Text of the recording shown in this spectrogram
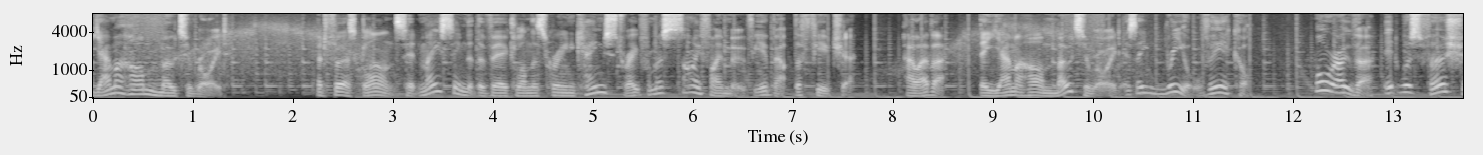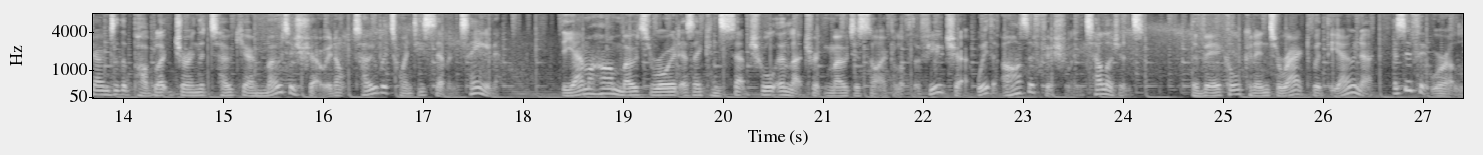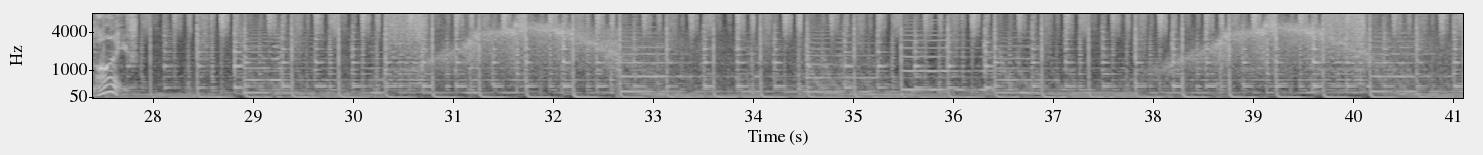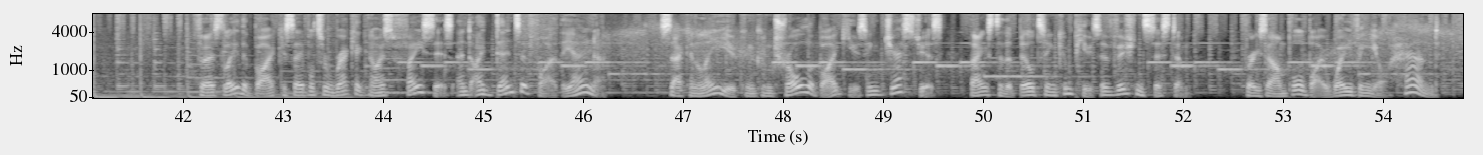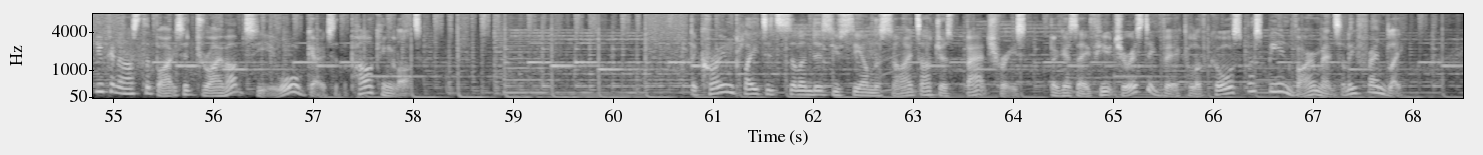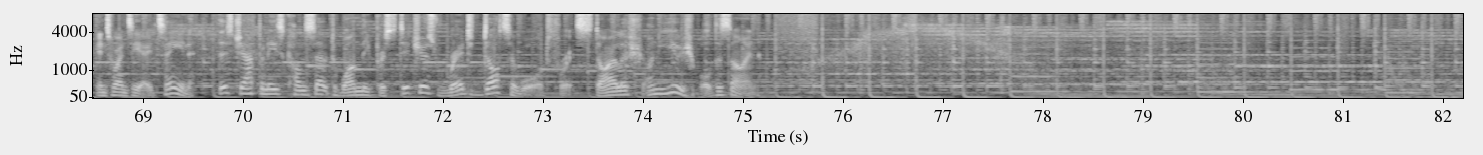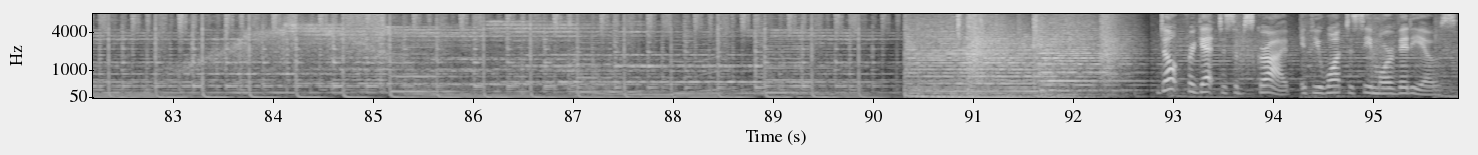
Yamaha Motoroid. At first glance, it may seem that the vehicle on the screen came straight from a sci-fi movie about the future. However, the Yamaha Motoroid is a real vehicle. Moreover, it was first shown to the public during the Tokyo Motor Show in October 2017. The Yamaha Motoroid is a conceptual electric motorcycle of the future with artificial intelligence. The vehicle can interact with the owner as if it were alive, Firstly, the bike is able to recognize faces and identify the owner. Secondly, you can control the bike using gestures, thanks to the built-in computer vision system. For example, by waving your hand, you can ask the bike to drive up to you or go to the parking lot. The chrome-plated cylinders you see on the sides are just batteries, because a futuristic vehicle, of course, must be environmentally friendly. In 2018, this Japanese concept won the prestigious Red Dot Award for its stylish, unusual design. Don't forget to subscribe if you want to see more videos.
